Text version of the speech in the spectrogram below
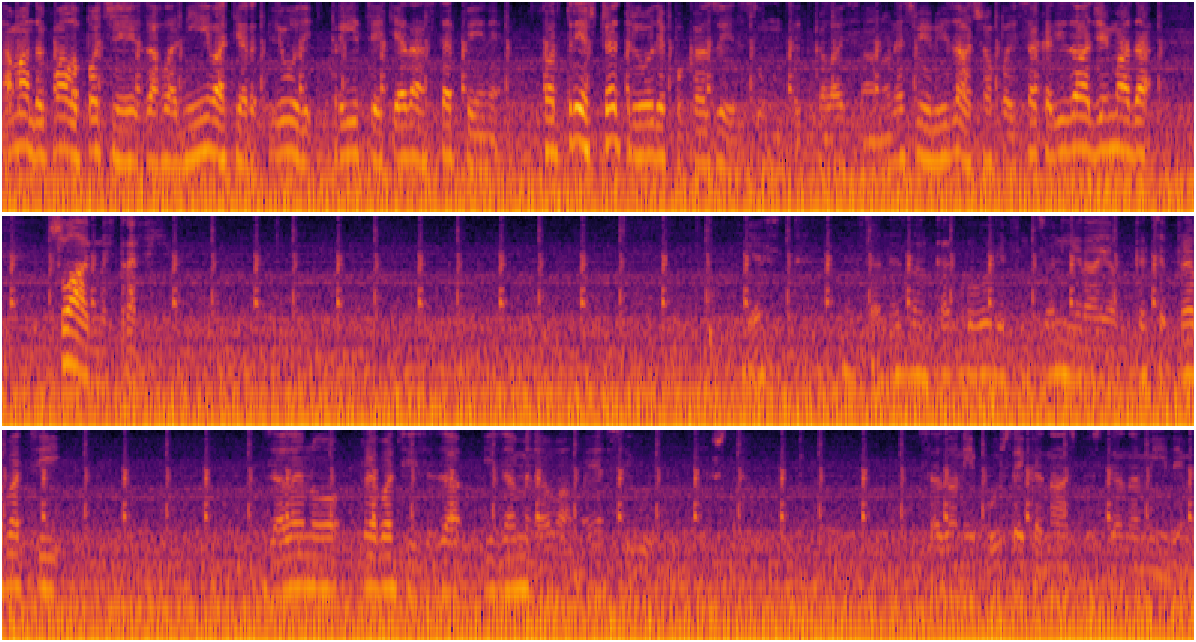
Taman dok malo počne zahladnjivati jer ljudi 31 stepeni stvar 34 ovdje pokazuje sunce kalajsano, ne smijem izaći napad sad kad izađe ima da šlag me strefi. Jest. Sad ne znam kako ovdje funkcionira jel kad se prebaci zeleno prebaci se za, i za mene ovamo je sigurno nešto. Sad oni puštaju kad nas pusti onda mi idemo.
